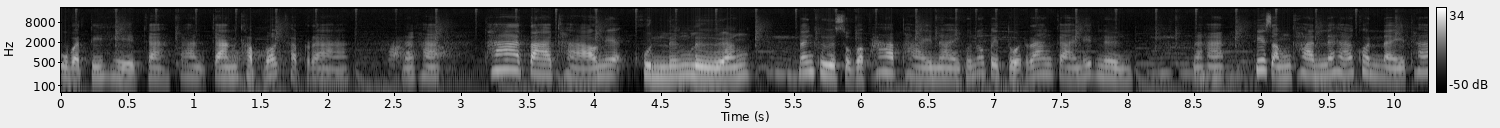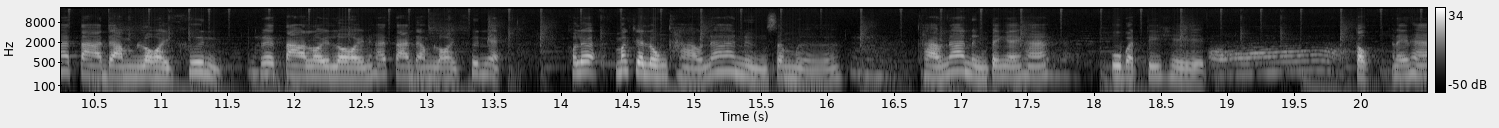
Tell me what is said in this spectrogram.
อุบัติเหตุค่ะการการขับรถขับราค่ะนะคะ ถ้าตาขาวเนี่ยขุ่นเหลืองอืม ๆนั่นคือสุขภาพภายในคุณต้องไปตรวจร่างกายนิดนึง นะคะที่สำคัญนะคะคนไหนถ้าตาดำลอยขึ้นเรียกตาลอยๆนะคะตาดำลอยขึ้นเนี่ย เขาเรียกมักจะลงข่าวหน้าหนึ่งเสมอ ข่าวหน้าหนึ่งเป็นไงคะอุบัติเหตุอ๋อตกในนะ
